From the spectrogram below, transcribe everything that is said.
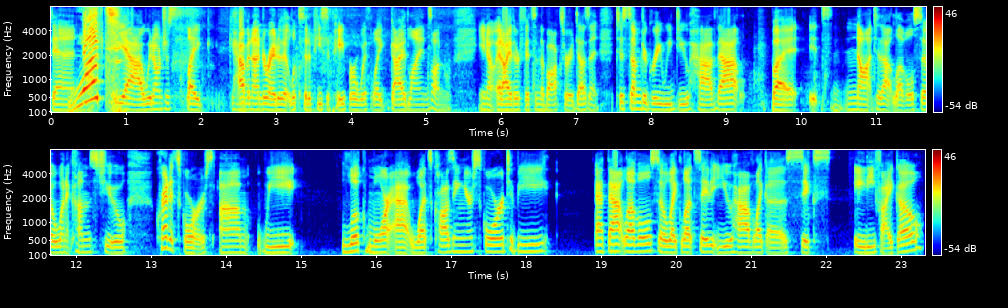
than What? Yeah, we don't just like have an underwriter that looks at a piece of paper with like guidelines on, you know, it either fits in the box or it doesn't. To some degree, we do have that, but it's not to that level. So when it comes to credit scores, um, we look more at what's causing your score to be at that level. So like let's say that you have like a 680 FICO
